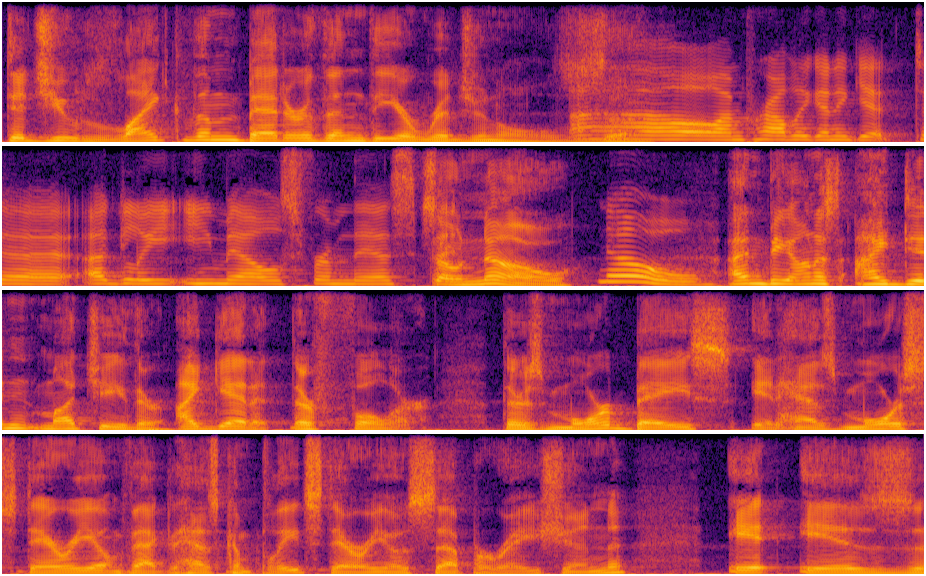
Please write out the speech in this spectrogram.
Did you like them better than the originals? Oh, I'm probably going to get uh, ugly emails from this. so no. no. And be honest, I didn't much either. I get it. They're fuller. There's more bass. It has more stereo. In fact, it has complete stereo separation. It is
